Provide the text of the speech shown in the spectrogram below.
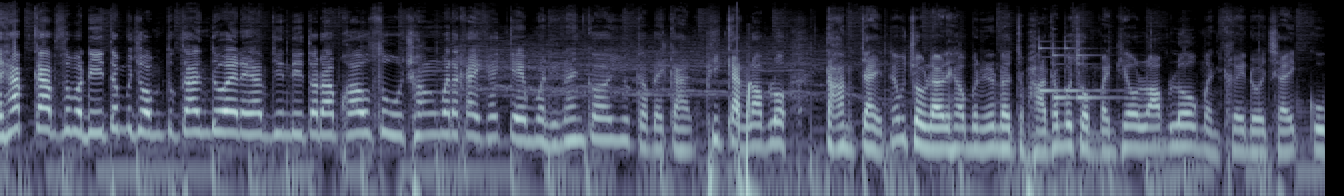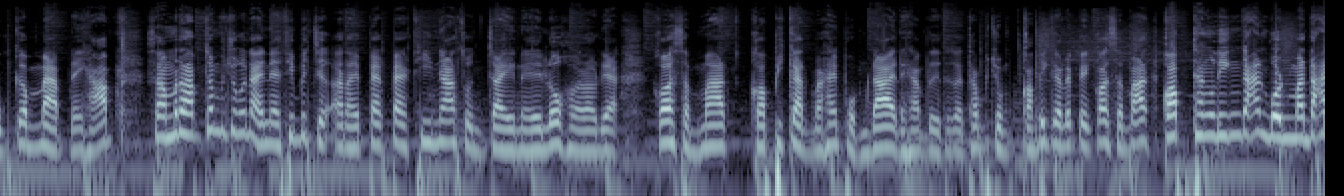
ลยครับกับสวัสดีท่านผู้ชมทุกท่านด้วยนะครับ ยินดีต้อนรับเข้าสู่ช่องมาตะไคร้เกมวันนี้ท่านก็อยู่กับรายการพิกัดรอบโลกตามใจท่านผู้ชมแล้วนะครับวันนี้เราจะพาท่านผู้ชมไปเที่ยวรอบโลกเหมือนเคยโดยใช้ Google Map นะครับสำหรับท่านผู้ชมคนไหนเนี่ยที่ไปเจออะไรแปลกๆที่น่าสนใจในโลกของเราเนี่ยก็สามารถก๊อปพิกัดมาให้ผมได้นะครับหรือถ้าเกิดท่านผู้ชมก๊อปพิกัดไม่เป็นก็สามารถก๊อปทางลิงก์ด้านบนมาได้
